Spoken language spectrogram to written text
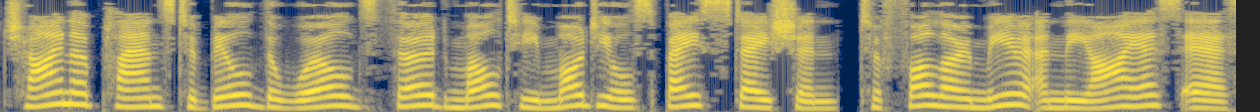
China plans to build the world's third multi-module space station, to follow Mir and the ISS.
